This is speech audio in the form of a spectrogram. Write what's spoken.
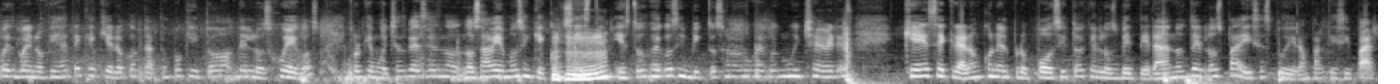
Pues bueno, fíjate que quiero contarte un poquito de los juegos, porque muchas veces no, no sabemos en qué consisten. Uh -huh. Y estos juegos invictos son unos juegos muy chéveres que se crearon con el propósito de que los veteranos de los países pudieran participar.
